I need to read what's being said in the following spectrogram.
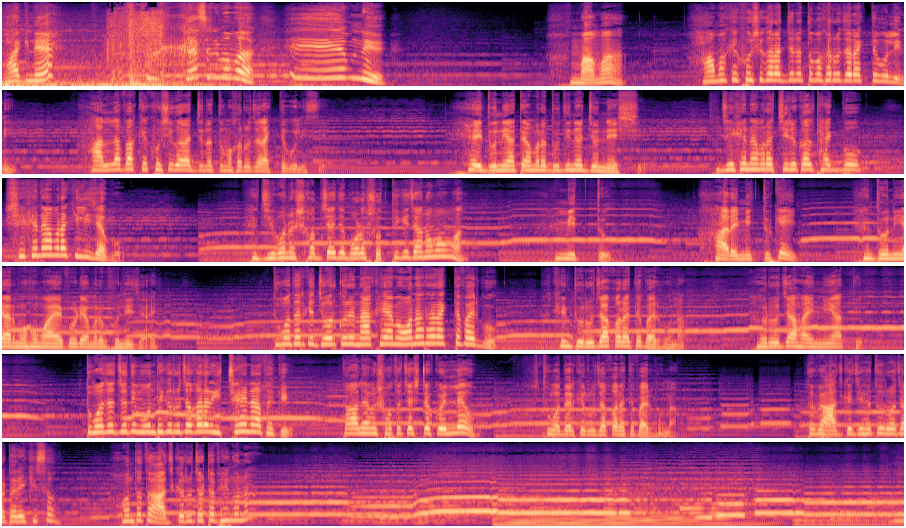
ভাগ্নে? কাছেন মামা, এমনি। মামা আমাকে খুশি করার জন্য তোমাকে রোজা রাখতে বলিনি। আল্লাহ পাককে খুশি করার জন্য তোমাকে রোজা রাখতে বলিছি। এই দুনিয়াতে আমরা দুদিনের জন্য এসেছি। যেখানে আমরা চিরকাল থাকব, সেখানে আমরা কিলি যাব? জীবনের সবচাইতে বড় সত্যি কি জানো মামা? মৃত্যু। আর এই মৃত্যুকেই দুনিয়ার মোহমায় পড়ে আমরা ভুলে যাই। তোমাদেরকে জোর করে না খেয়ে আমি অনাহারা রাখতে পারব, কিন্তু রোজা করাতে পারব না। রোজা হয় নিয়াতে। তোমাদের যদি মন থেকে রোজা করার ইচ্ছাই না থাকে, তাহলে আমি শত চেষ্টা করলেও তোমাদেরকে রোজা করাতে পারব না। তবে আজকে যেহেতু রোজাটা রেখিস অন্তত আজকে রোজাটা ভেঙো না।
